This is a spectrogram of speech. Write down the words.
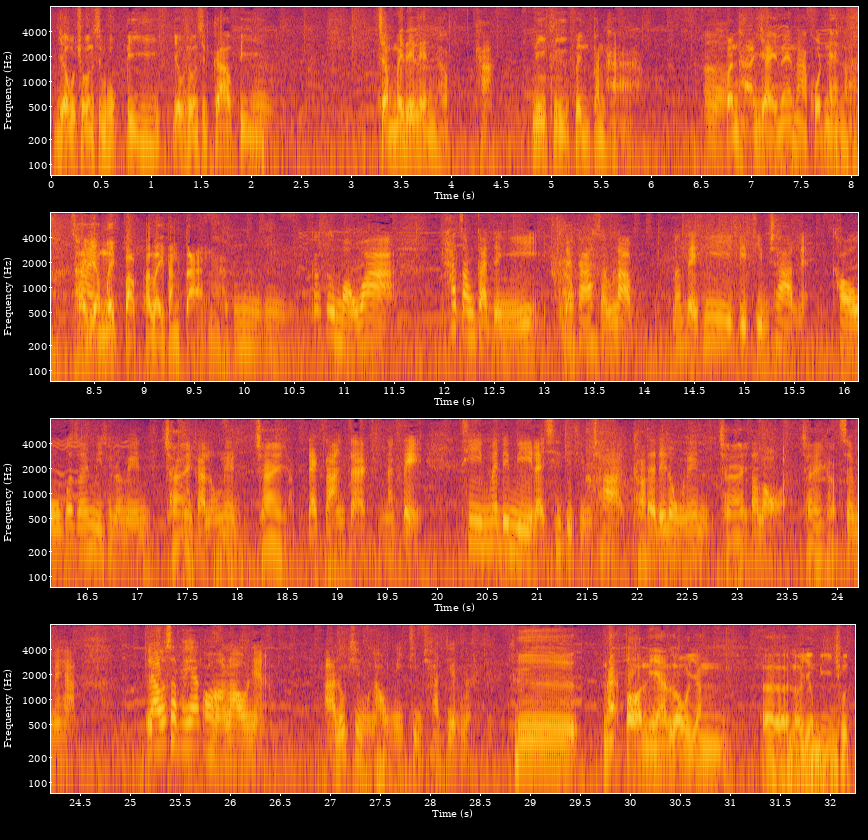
เยาวชน 16 ปี เยาวชน 19 ปี จะไม่ได้เล่นครับ ค่ะนี่คือเป็นปัญหาเออ ปัญหาใหญ่ในอนาคตแน่นอน ถ้าใช่ ยังไม่ปรับอะไรต่างๆนะครับ อืมอืมก็คือมองว่าถ้าจำกัดอย่างนี้ครับ นะคะสำหรับนักเตะที่ติดทีมชาติเนี่ย เขาก็จะไม่มีทัวร์นาเมนต์ใช่การลงเล่น ใช่ครับ แตกต่างจากนักเตะที่ไม่ได้มีรายชื่อติดทีมชาติ ครับแต่ได้ลงเล่นใช่ ตลอดใช่ครับ ใช่ไหมคะแล้วทรัพยากรของเราเนี่ยอ่าลูกทีมของเรามีทีมชาติเยอะไหม คือณตอนเนี้ยเรายังเอ่อเรายังมีชุด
